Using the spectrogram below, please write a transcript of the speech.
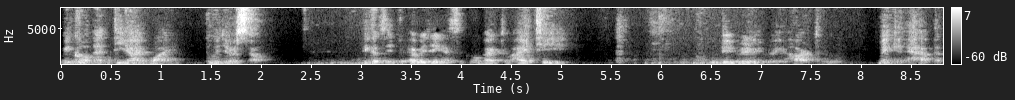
We call that DIY, do it yourself. Because if everything has to go back to IT, it would be really, really hard to make it happen.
